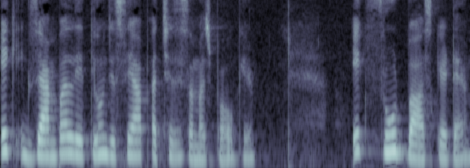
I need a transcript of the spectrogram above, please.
एक एग्ज़ाम्पल देती हूँ जिससे आप अच्छे से समझ पाओगे। एक फ्रूट बास्केट है,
